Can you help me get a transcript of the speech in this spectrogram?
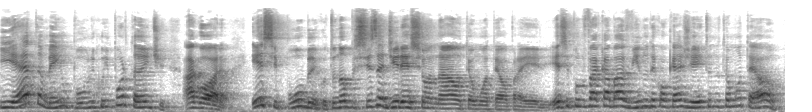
e é também um público importante. Agora, esse público, tu não precisa direcionar o teu motel para ele. Esse público vai acabar vindo de qualquer jeito no teu motel.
